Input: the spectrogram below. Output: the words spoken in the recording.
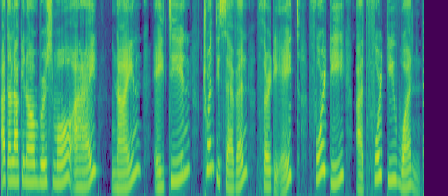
At ang lucky numbers mo ay 9, 18, 27, 38, 40, at 41.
